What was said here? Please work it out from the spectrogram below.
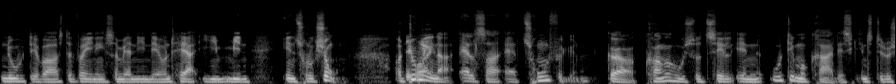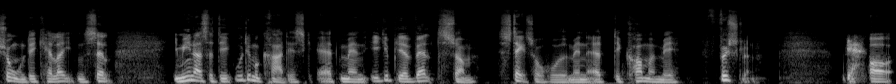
Nu. Det var også den forening, som jeg lige nævnte her i min introduktion. Og du mener altså, at tronfølgen gør kongehuset til en udemokratisk institution. Det kalder I den selv. I mener altså, at det er udemokratisk, at man ikke bliver valgt som statsoverhoved, men at det kommer med fødslen. Ja. Og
